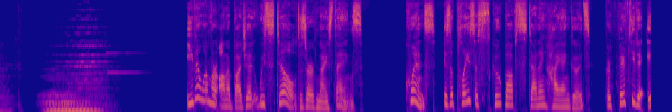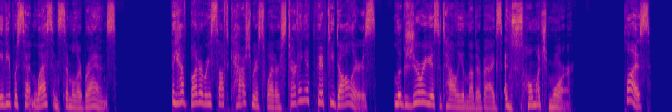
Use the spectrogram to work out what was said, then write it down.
Even when we're on a budget, we still deserve nice things. Quince is a place to scoop up stunning high end goods for 50 to 80% less than similar brands. They have buttery soft cashmere sweaters starting at $50, luxurious Italian leather bags, and so much more. Plus,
